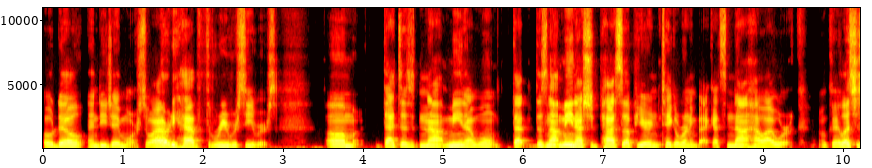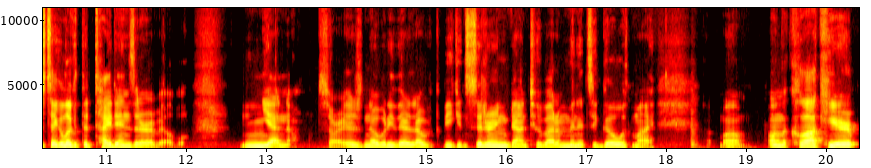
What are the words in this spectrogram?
Odell, and DJ Moore. So I already have three receivers. Um, that does not mean I won't. That does not mean I should pass up here and take a running back. That's not how I work. Okay, let's just take a look at the tight ends that are available. Yeah, no, sorry, there's nobody there that I would be considering. Down to about a minute to go with my um, on the clock here.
